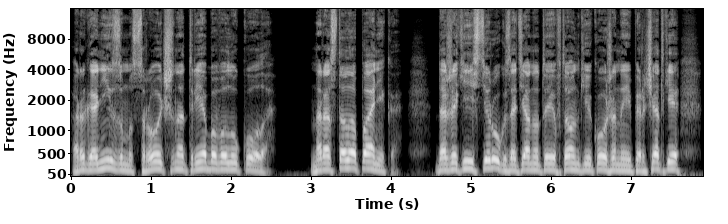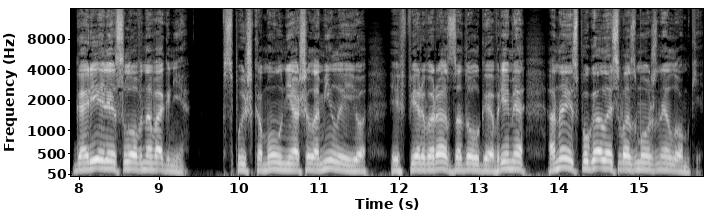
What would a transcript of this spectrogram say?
Организм срочно требовал укола. Нарастала паника. Даже кисти рук, затянутые в тонкие кожаные перчатки, горели словно в огне. Вспышка молнии ошеломила ее, и в первый раз за долгое время она испугалась возможной ломки.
